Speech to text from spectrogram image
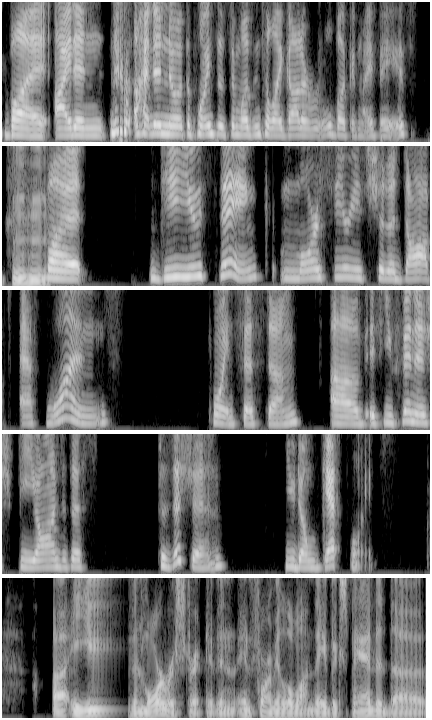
But I didn't I didn't know what the point system was until I got a rule book in my face. Mm-hmm. But do you think more series should adopt F1's point system of if you finish beyond this position, you don't get points. Uh, even more restrictive in, in Formula One. They've expanded the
